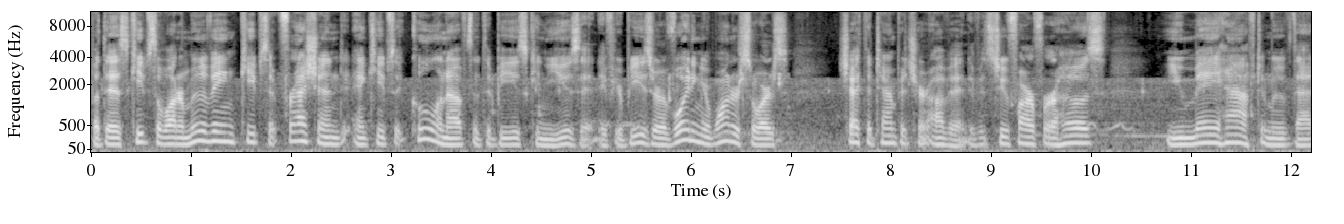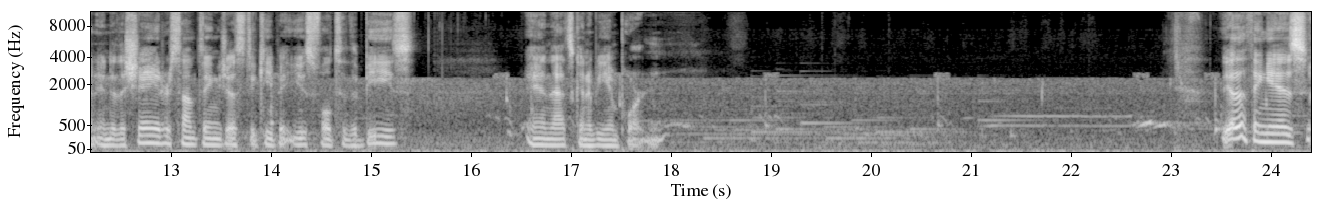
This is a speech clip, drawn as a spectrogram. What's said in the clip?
But this keeps the water moving, keeps it freshened, and keeps it cool enough that the bees can use it. If your bees are avoiding your water source, check the temperature of it. If it's too far for a hose, you may have to move that into the shade or something just to keep it useful to the bees. And that's going to be important. The other thing is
